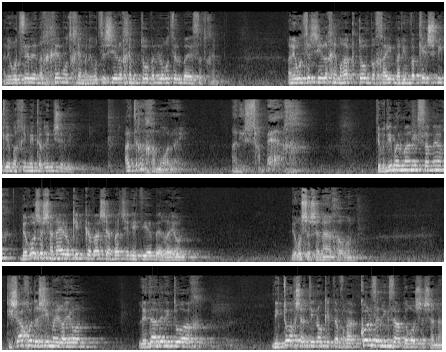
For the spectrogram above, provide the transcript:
אני רוצה לנחם אתכם, אני רוצה שיהיה לכם טוב, אני לא רוצה לבאס אתכם. אני רוצה שיהיה לכם רק טוב בחיים, ואני מבקש מכם, אחים יקרים שלי, אל תרחמו עליי. אני שמח. אתם יודעים על מה אני שמח? בראש השנה אלוקים קבע שהבת שלי תהיה בהיריון. בראש השנה האחרון. תשעה חודשים ההיריון, לידה בניתוח, ניתוח שהתינוקת עברה, כל זה נגזר בראש השנה.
